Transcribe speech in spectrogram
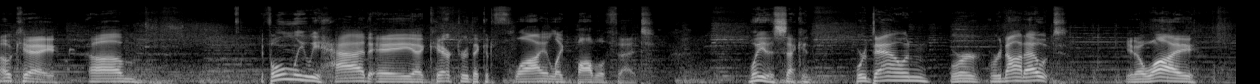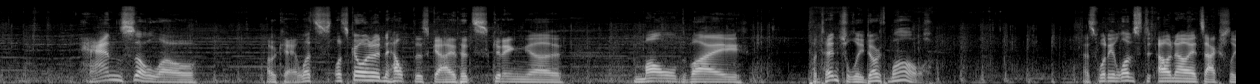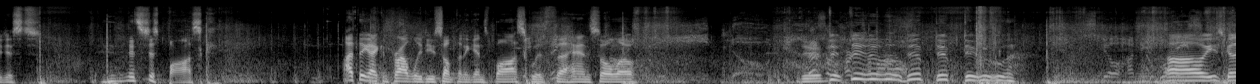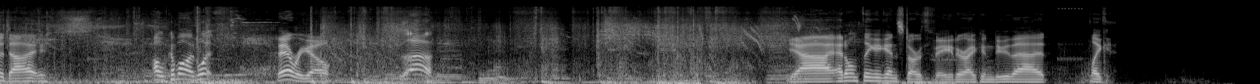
Okay, um... If only we had a, a, character that could fly like Boba Fett. Wait a second. We're down. We're we're not out. You know why? Han Solo. Okay, let's let's go in and help this guy that's getting uh, mauled by potentially Darth Maul. That's what he loves to- oh no, it's actually just- it's just Bossk. I think I can probably do something against Bossk with uh, Han Solo. Doop doop doop doop doop doo. Oh, he's gonna die. Oh, come on, what? There we go. Ah. Yeah, I don't think against Darth Vader I can do that. Like,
